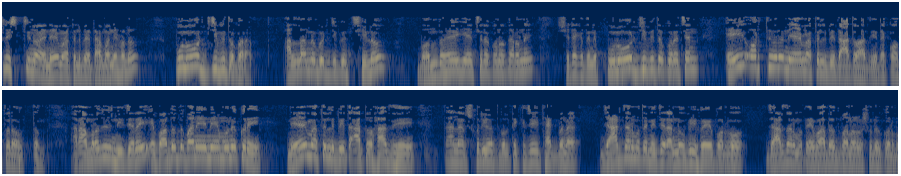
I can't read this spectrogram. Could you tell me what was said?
সৃষ্টি নয়, নেমাতুল বেদা মানে হলো পুনর্জীবিত করা। আল্লাহ নবীর যুগে ছিল বন্ধ হয়ে গিয়েছিল কোনো কারণে সেটাকে তিনি পুনর্জীবিত করেছেন। এই অর্থে হলো নেমাতুল বেদাত হাজি এটা কতটা উত্তম। আর আমরা যদি নিজেরাই এবাদত বানিয়ে নিয়ে মনে করি নেমাতুল বেদাত হাজি তাহলে আর শরীয়ত বলতে কিছুই থাকবে না। যার যার মতো নিজেরা নবী হয়ে পড়ব যার যার মতো এবাদত বানানো শুরু করব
